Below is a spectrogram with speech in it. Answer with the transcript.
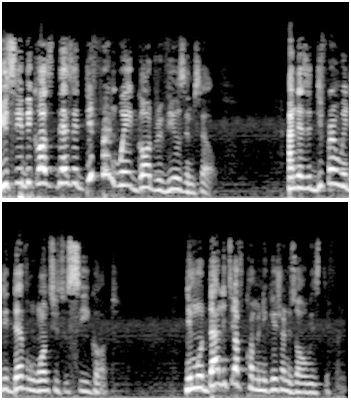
You see, because there's a different way God reveals himself, and there's a different way the devil wants you to see God. The modality of communication is always different.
